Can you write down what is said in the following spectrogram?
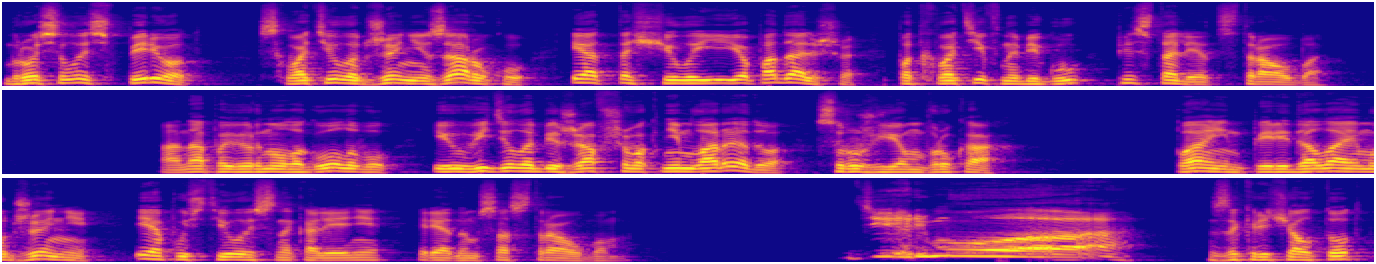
бросилась вперед, схватила Дженни за руку и оттащила ее подальше, подхватив на бегу пистолет Страуба. Она повернула голову и увидела бежавшего к ним Лоредо с ружьем в руках. Пайн передала ему Дженни и опустилась на колени рядом со Страубом. «Дерьмо!» – закричал тот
